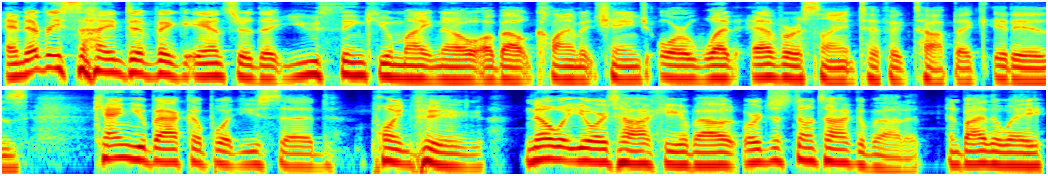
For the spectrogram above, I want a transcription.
And every scientific answer that you think you might know about climate change or whatever scientific topic it is, can you back up what you said? Point being, know what you are talking about or just don't talk about it. And by the way,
